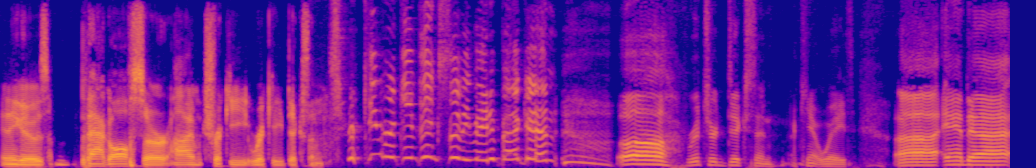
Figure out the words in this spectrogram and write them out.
And he goes, back off, sir. I'm Tricky Ricky Dixon. Tricky Ricky Dixon. He made it back in. Uh, Richard Dixon. I can't wait. Uh, and uh,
